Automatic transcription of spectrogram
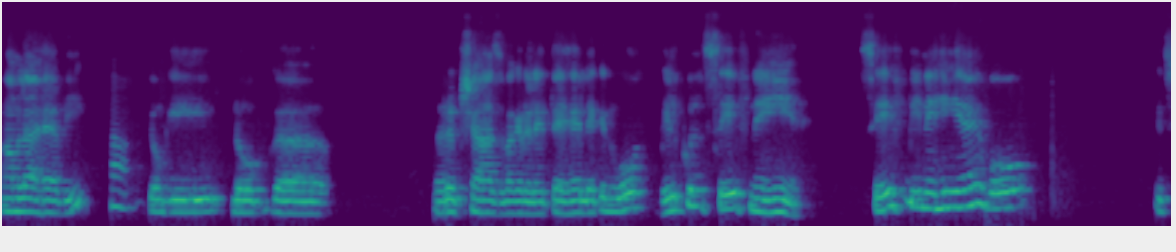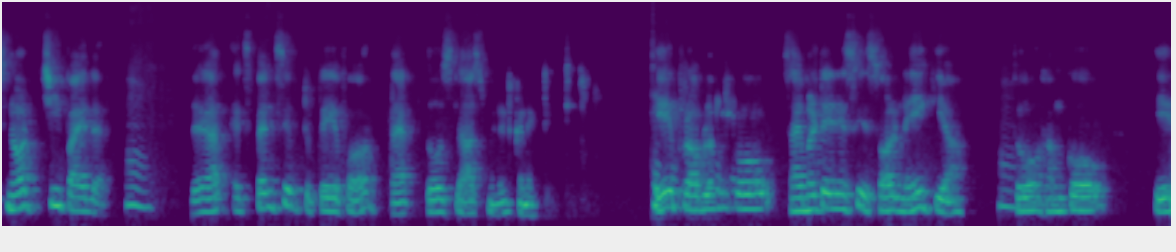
मामला है अभी। हाँ। क्योंकि लोग रिक्शास वगैरह लेते हैं लेकिन वो बिल्कुल सेफ़ नहीं है। सेफ़ भी नहीं है वो it's not cheap either hmm. They are expensive to pay for that those last minute connectivity ये प्रॉब्लम को साइमल्टेनियसली सॉल्व नहीं किया हम्म, तो हमको ये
